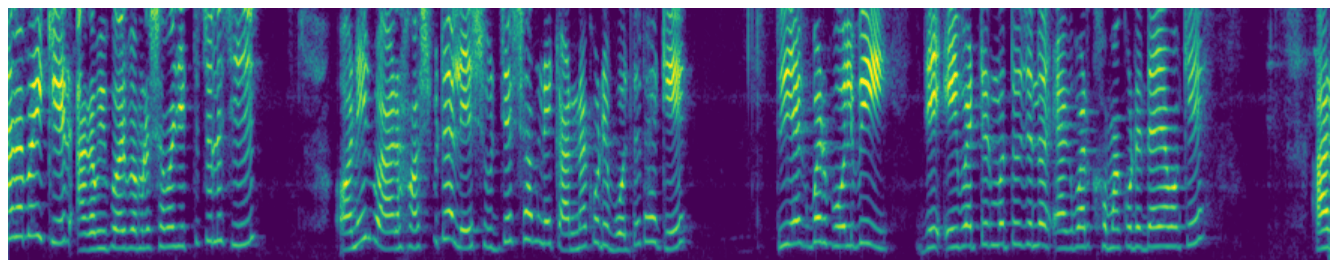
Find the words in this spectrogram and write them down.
ধারাবাহিকের আগামী পর্বে আমরা সবাই দেখতে চলেছি। অনির্বাণ হসপিটালে সূর্যের সামনে কান্না করে বলতে থাকে, তুই একবার বলবি যে এইবারটার মতো যেন একবার ক্ষমা করে দেয় আমাকে? আর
